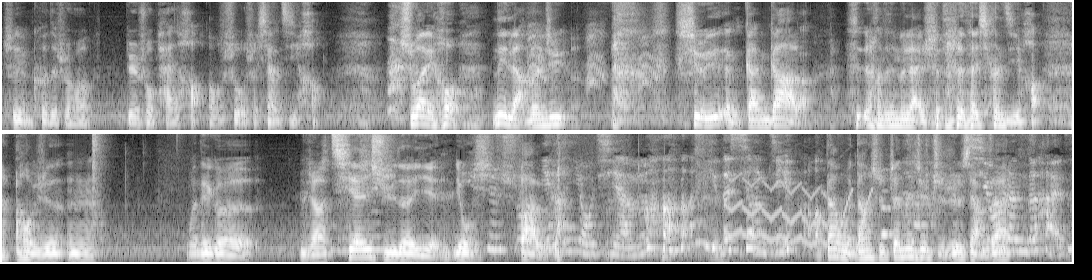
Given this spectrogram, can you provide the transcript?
摄影课的时候，别人说我拍的好，我说我说相机好，说完以后那两个人就 就有点尴尬了，然后他们俩就说他说他相机好，然后我就觉得嗯，我那个你知道谦虚的瘾又犯了，你很有钱吗？你的相机好，但我当时真的就只是想穷在。人的孩子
